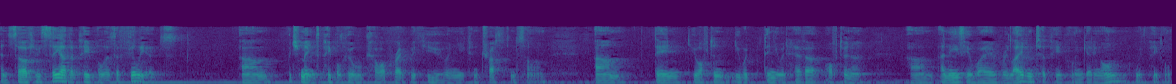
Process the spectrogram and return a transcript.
And so if you see other people as affiliates, um, which means people who will cooperate with you and you can trust and so on, um, then you often you would then you would have a, often a, um, an easier way of relating to people and getting on with people.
